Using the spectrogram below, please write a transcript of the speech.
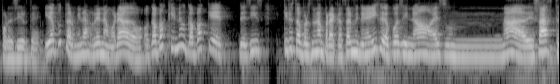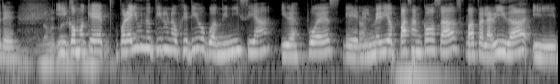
por decirte. Y después terminas re enamorado. O capaz que no, capaz que decís, quiero a esta persona para casarme y tener hijos, y después decís, no, es un nada, desastre. No me Y como bien. que por ahí uno tiene un objetivo cuando inicia y después eh, en el medio pasan cosas, pasa la vida y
